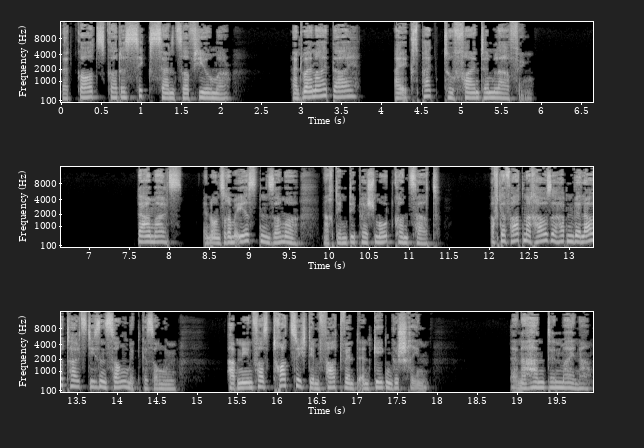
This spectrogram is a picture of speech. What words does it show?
that God's got a sick sense of humor, and when I die, I expect to find him laughing. Damals, in unserem ersten Sommer nach dem Depeche Mode Konzert, auf der Fahrt nach Hause haben wir lauthals diesen Song mitgesungen, haben ihn fast trotzig dem Fahrtwind entgegengeschrien. Deine Hand in meiner.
